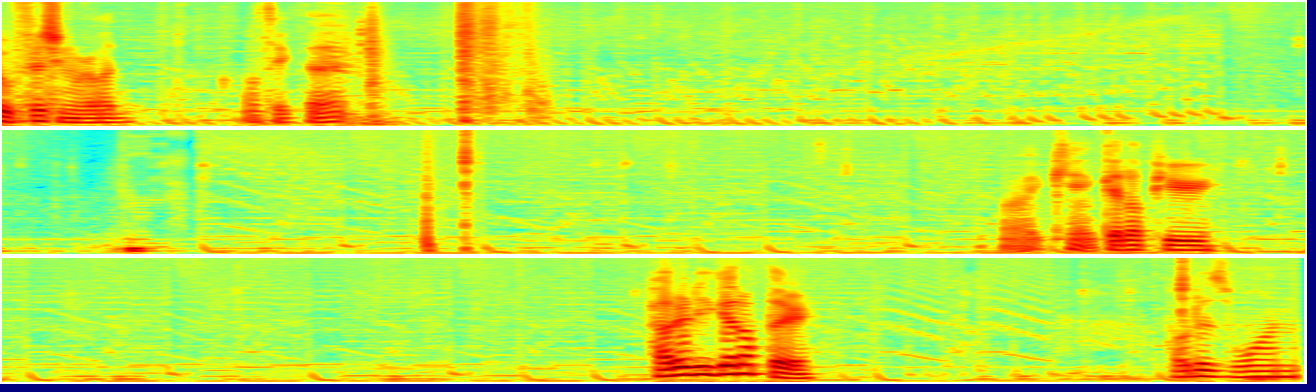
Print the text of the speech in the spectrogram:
Oh, fishing rod. I'll take that. I can't get up here. How did he get up there? How does one...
